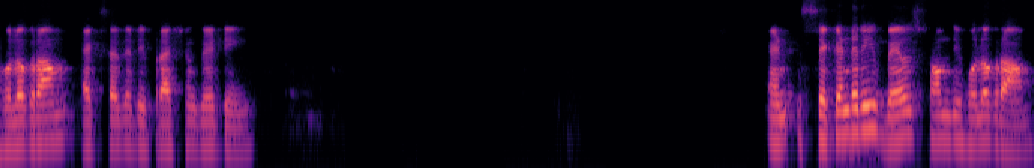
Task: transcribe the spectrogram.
Hologram acts as a diffraction grating. And secondary waves from the hologram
